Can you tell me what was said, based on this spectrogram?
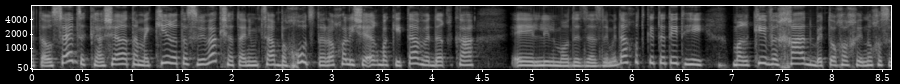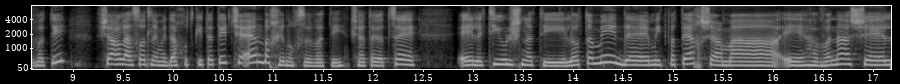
אתה עושה את זה כאשר אתה מכיר את הסביבה, כשאתה נמצא בחוץ, אתה לא יכול להישאר בכיתה ודרכה אה, ללמוד את זה. אז למידה חוץ-כיתתית היא מרכיב אחד בתוך החינוך הסביבתי. אפשר לעשות למידה חוץ-כיתתית שאין בה חינוך סביבתי. כשאתה יוצא אה, לטיול שנתי, לא תמיד אה, מתפתח שם אה, הבנה של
